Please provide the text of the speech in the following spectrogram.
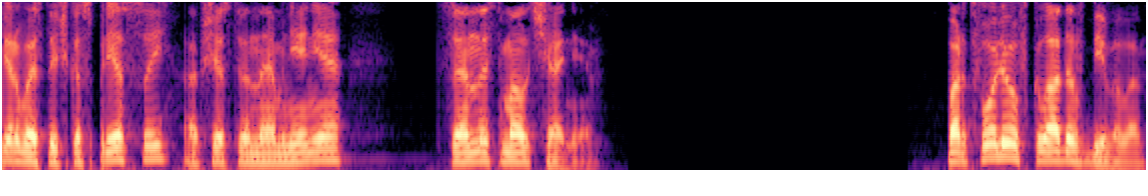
Первая стычка с прессой, общественное мнение, ценность молчания. Портфолио вкладов Бивела.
